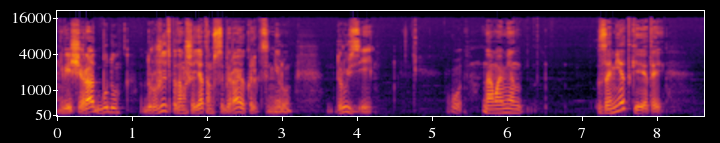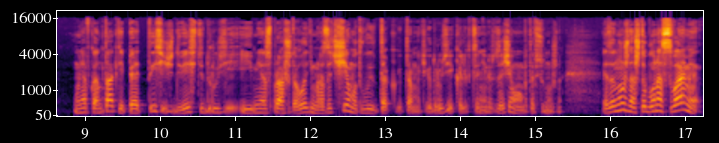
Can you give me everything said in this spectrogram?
вещи. Рад буду дружить, потому что я там собираю, коллекционирую друзей. Вот. На момент заметки этой у меня ВКонтакте 5200 друзей. И меня спрашивают, а Владимир, а зачем вот вы так там этих друзей коллекционируете? Зачем вам это все нужно? Это нужно, чтобы у нас с вами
